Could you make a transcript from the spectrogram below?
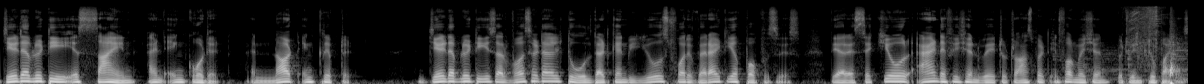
JWT is signed and encoded and not encrypted. JWTs are a versatile tool that can be used for a variety of purposes. They are a secure and efficient way to transmit information between two parties.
